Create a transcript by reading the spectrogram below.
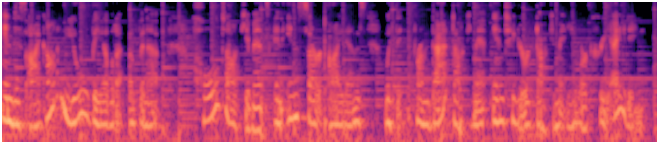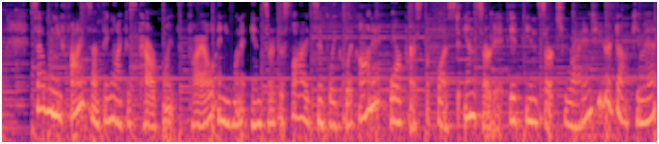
In this icon, you'll be able to open up whole documents and insert items with it from that document into your document you are creating. So when you find something like this PowerPoint file and you want to insert the slide, simply click on it or press the plus to insert it. It inserts right into your document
